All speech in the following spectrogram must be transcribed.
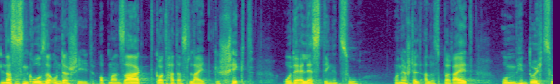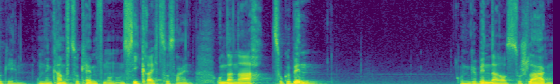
Und das ist ein großer Unterschied, ob man sagt, Gott hat das Leid geschickt oder er lässt Dinge zu. Und er stellt alles bereit, um hindurchzugehen um den Kampf zu kämpfen und, und siegreich zu sein, um danach zu gewinnen und Gewinn daraus zu schlagen.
